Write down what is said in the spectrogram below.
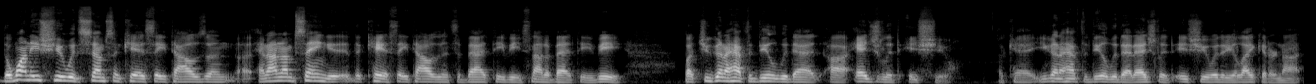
The one issue with Samsung KS8000, uh, and I'm saying the KS8000, it's a bad TV. It's not a bad TV but you're going to have to deal with that uh, edge lit issue. Okay, you're going to have to deal with that edge lit issue whether you like it or not.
